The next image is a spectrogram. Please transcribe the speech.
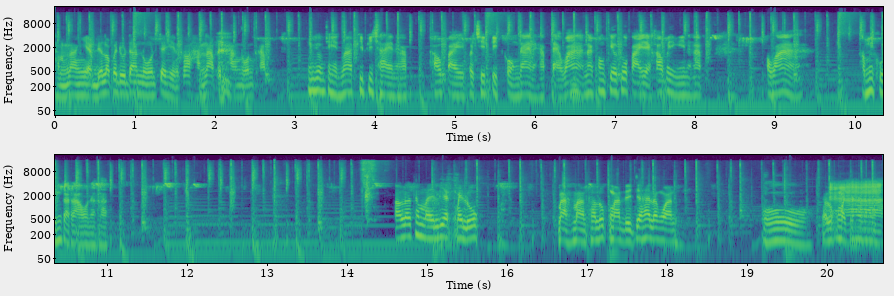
ทำหน้าเงียบเดี๋ยวเราไปดูด้านโน้นจะเห็นเขาหันหน้าไปทางโน้นครับคุณผู้ชมจะเห็นว่าพี่พี่ชัยนะครับ เข้าไปประชิดติดกรงได้นะครับ แต่ว่านักท่องเที่ยวทั่วไปอย่าเข้าไปอย่างนี้นะครับ เพราะว่าเขาไม่คุ้นกับเรานะครับ เอาแล้วทำไมเรียกไม่ลุก มามาถ้าลุกมาเดี๋ยวจะให้รางวัล โอ้แล้วลูกมาจะให้ทำไงอ่า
